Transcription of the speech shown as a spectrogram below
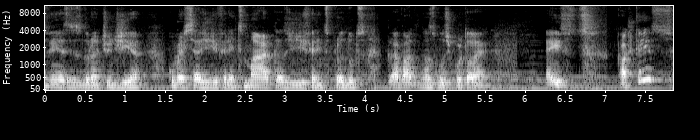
vezes durante o dia, comerciais de diferentes marcas, de diferentes produtos gravados nas ruas de Porto Alegre. É isso? Acho que é isso.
